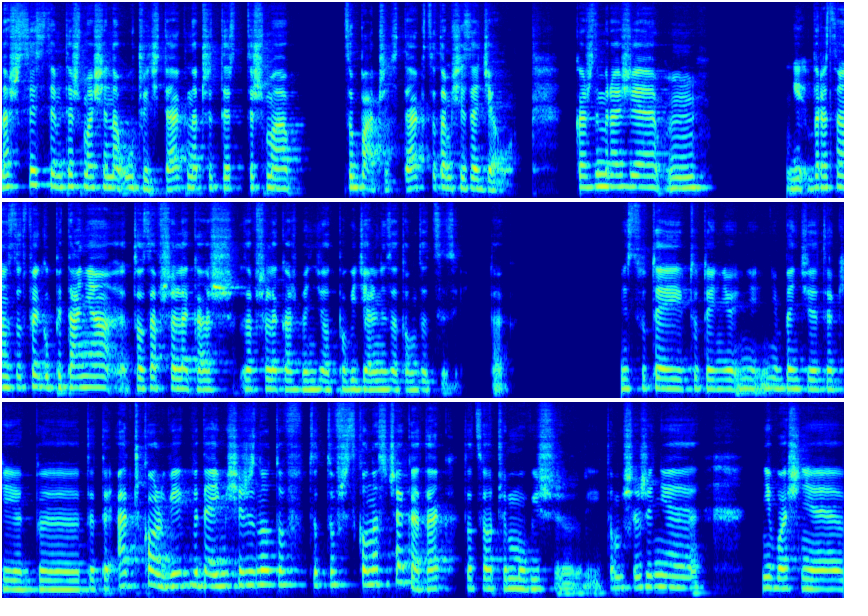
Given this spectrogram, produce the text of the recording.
nasz system też ma się nauczyć, tak, znaczy też, też ma zobaczyć, tak, co tam się zadziało. W każdym razie... Mm, wracając do Twojego pytania, to zawsze lekarz, zawsze lekarz będzie odpowiedzialny za tą decyzję. Tak? Więc tutaj, tutaj nie, nie, nie będzie takiej jakby. To, to, aczkolwiek wydaje mi się, że no to, to, to wszystko nas czeka, tak? To, co o czym mówisz. I to myślę, że nie, nie właśnie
